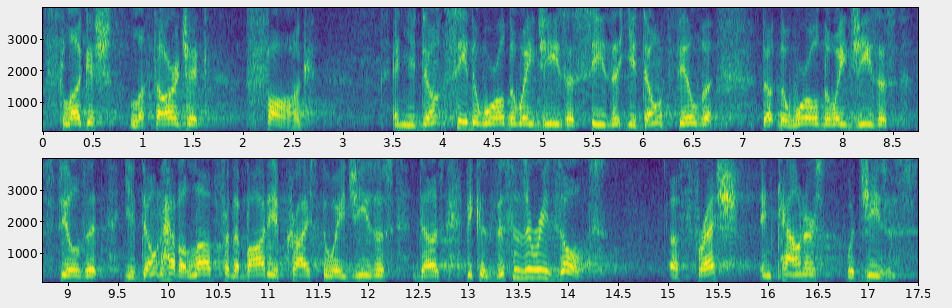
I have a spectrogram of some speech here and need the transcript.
sluggish, lethargic fog. And you don't see the world the way Jesus sees it. You don't feel the, the, the world the way Jesus feels it. You don't have a love for the body of Christ the way Jesus does. Because this is a result of fresh encounters with Jesus.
